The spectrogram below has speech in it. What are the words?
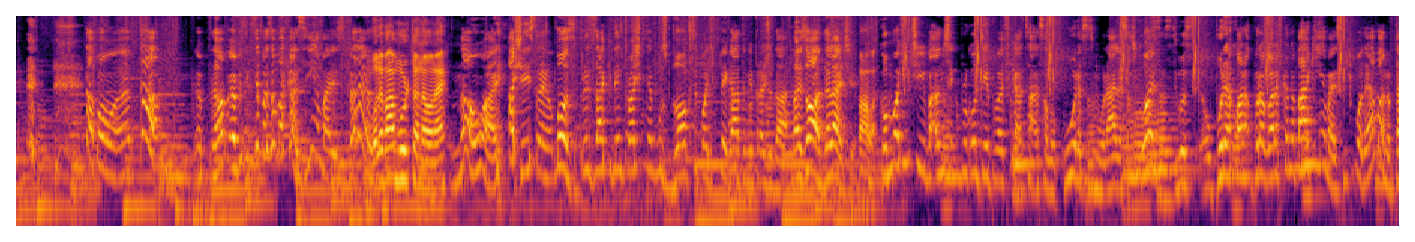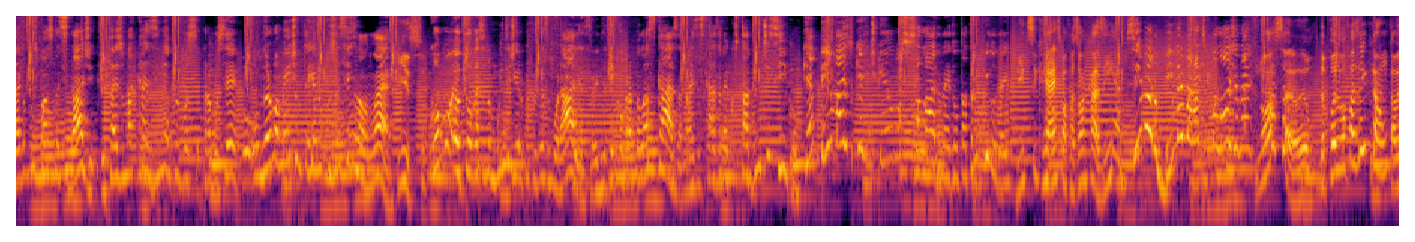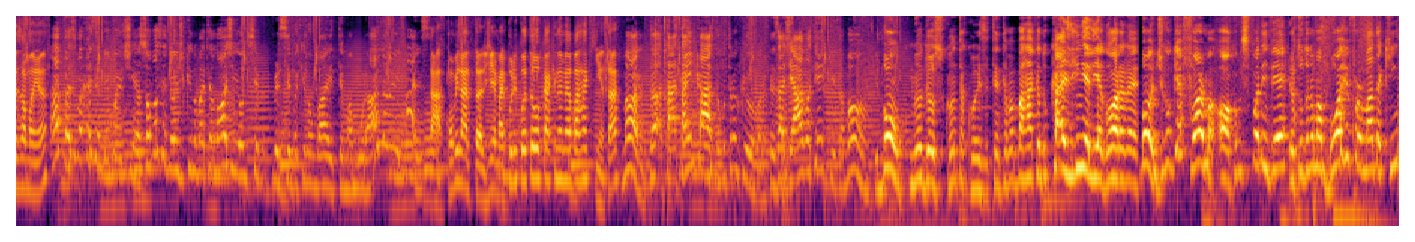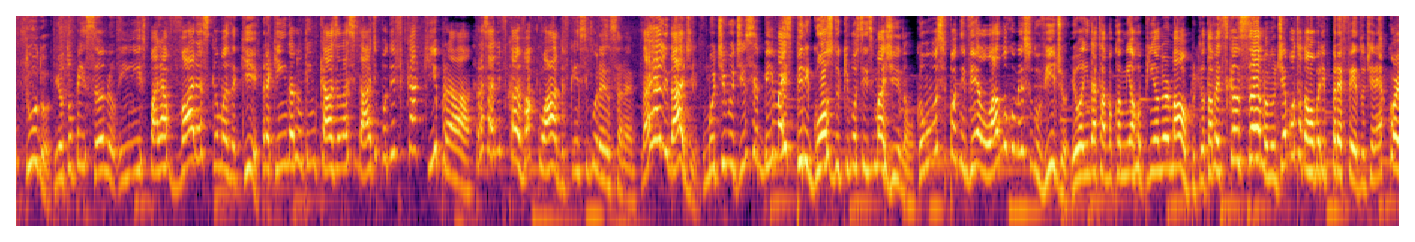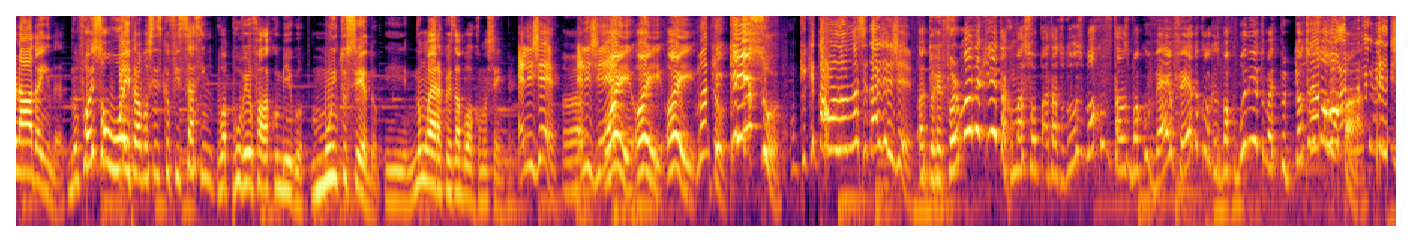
tá bom, é, tá. Eu, não, eu pensei que você fazer uma casinha, mas beleza. Vou levar a multa não, né? Não, ai. Achei estranho. Bom, se precisar aqui dentro, acho que tem alguns blocos que você pode pegar também para ajudar. Mas, ó, Delete. Fala. Como a gente, eu não sei por quanto tempo vai ficar essa, essa loucura, essas muralhas, essas coisas. Se você, por agora, por agora fica na barraquinha, mas se tu puder, mano, pega o espaço da cidade e faz uma casinha para você. Pra você. O, normalmente um terreno custa 100 não, não é? Isso. Como eu tô gastando muito dinheiro para fazer as muralhas, eu ainda tenho que comprar pelas casas, mas as casas vai custar 25, que é bem mais do que a gente ganha no nosso salário, né? Então tá tranquilo daí. 25 reais para fazer uma casinha? Sim, mano, bem mais barato que uma loja, né? Nossa, eu, depois eu vou fazer então, talvez amanhã. Ah, faz uma casinha bem bonitinha. É só você ver onde que não vai ter loja e onde você perceba que não vai ter uma muralha, e faz. Tá, combinado então, LG, mas por enquanto eu vou ficar aqui na minha barraquinha, tá? Mano, tá, tá, tá em casa, tamo tranquilo, mano. Apesar de água, tem aqui, tá bom? E bom, meu Deus, quanta coisa. Tem até uma barraca do Carlinho ali agora, né? Bom, de qualquer forma, ó, como vocês podem ver, eu tô dando uma boa reformada aqui em tudo. E eu tô pensando em espalhar várias camas aqui para quem ainda não tem casa na cidade poder ficar aqui para para sair de ficar evacuado, fiquei em segurança, né? Na realidade, o motivo disso é bem mais perigoso do que vocês imaginam. Como vocês podem ver lá no começo do vídeo, eu ainda tava com a minha roupinha normal, porque eu tava descansando, não tinha botado a roupa de prefeito, não tinha nem acordado ainda. Não foi só o oi para vocês que eu fiz assim. O Apu veio falar comigo muito cedo e não era coisa boa como sempre. LG, Ah, LG. Oi, oi, oi. Mano. que, que isso? O que que tá rolando na cidade, LG? Eu tô reformando aqui, tá com uma sopa, tá tudo os blocos, tá os blocos velho, feio, colocando os blocos bonitos, mas por que eu tirei sua roupa?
